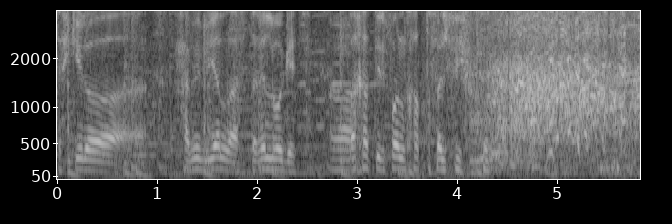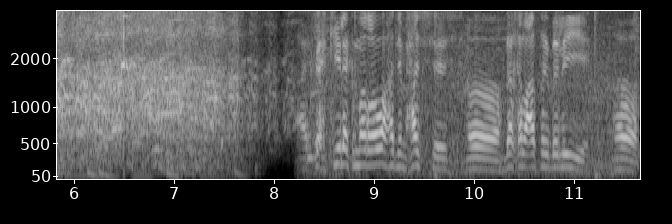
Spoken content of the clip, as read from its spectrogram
تحكي له حبيبي يلا استغل الوقت آه. فأخذ تليفون الخط فيه. بحكي لك مرة واحد محشش. آه. دخل على صيدلية. آه.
